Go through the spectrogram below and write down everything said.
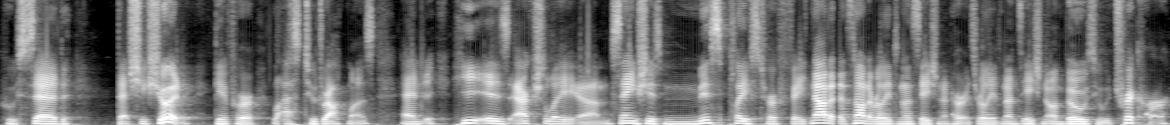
who said that she should give her last two drachmas, and he is actually um, saying she has misplaced her faith. Not it's not a really denunciation on her; it's really a denunciation on those who would trick her.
